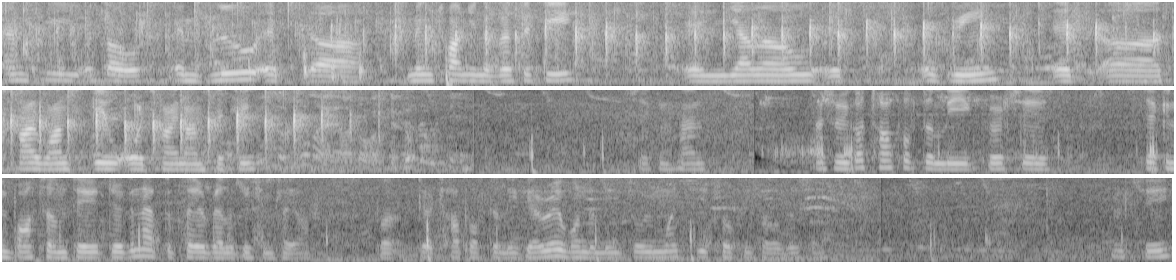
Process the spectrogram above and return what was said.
MC, so oh, in blue is the Ming Chuan University in yellow it's or green it's uh, Taiwan Steel or Tainan City. Shaking hands. Actually, we got top of the league versus second bottom. They, they're gonna have to play a relegation playoff. But they're top of the league. They already won the league, so we might see a trophy celebration. Let's see.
